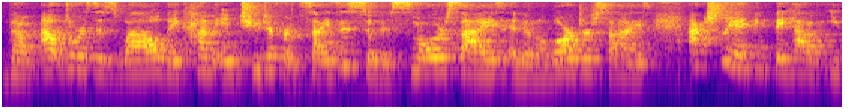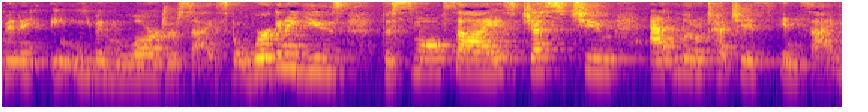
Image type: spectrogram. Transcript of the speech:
them outdoors as well. They come in two different sizes, so this smaller size and then a larger size. Actually, I think they have even an even larger size, but we're gonna use the small size just to add little touches inside.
